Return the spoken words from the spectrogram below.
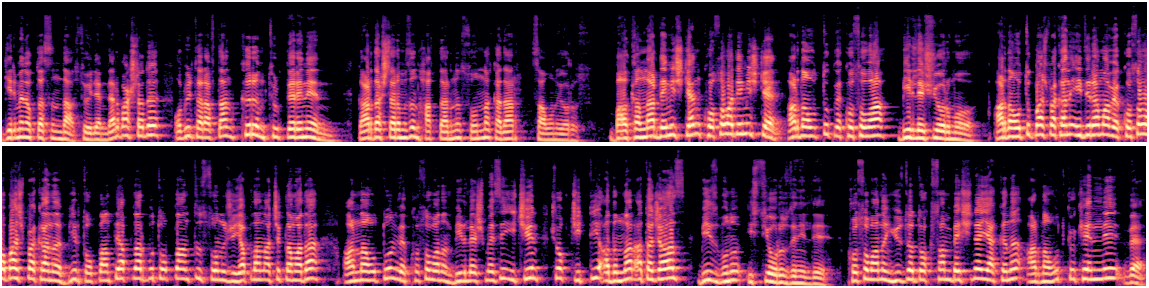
girme noktasında söylemler başladı. O bir taraftan Kırım Türklerinin kardeşlerimizin haklarını sonuna kadar savunuyoruz. Balkanlar demişken, Kosova demişken Arnavutluk ve Kosova birleşiyor mu? Arnavutluk Başbakanı Edi Rama ve Kosova Başbakanı bir toplantı yaptılar. Bu toplantı sonucu yapılan açıklamada Arnavutluğun ve Kosova'nın birleşmesi için çok ciddi adımlar atacağız. Biz bunu istiyoruz denildi. Kosova'nın %95'ine yakını Arnavut kökenli ve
